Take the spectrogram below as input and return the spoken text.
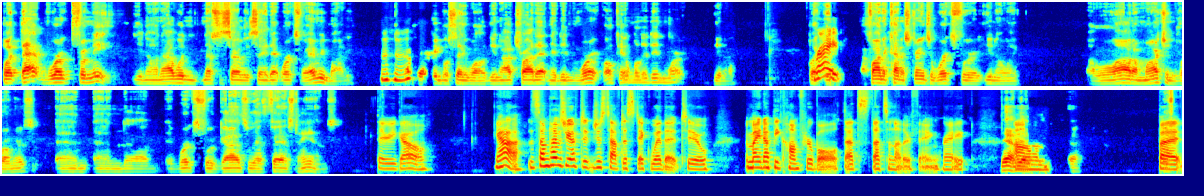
But that worked for me, you know, and I wouldn't necessarily say that works for everybody. hmm people say, well, you know, I tried that and it didn't work. Okay, well, it didn't work, you know. But it- Right. I find it kind of strange. It works for you know like a lot of marching drummers, and and um, it works for guys who have fast hands. There you go. Yeah. Sometimes you have to just have to stick with it too. It might not be comfortable. That's that's another thing, right? Yeah. Um but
